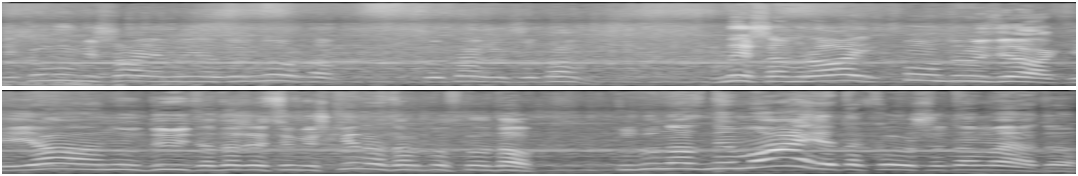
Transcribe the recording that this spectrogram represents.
нікому мішає моє зерно, там, що кажуть, що там мишам рай. Ну, друзяки, я, ну дивіться, навіть ці мішки Назар поскладав. Тут у нас немає такого, що там ето.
